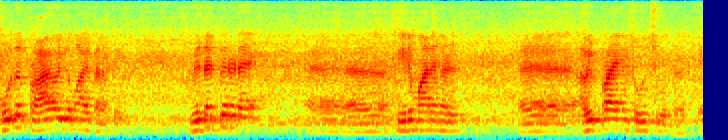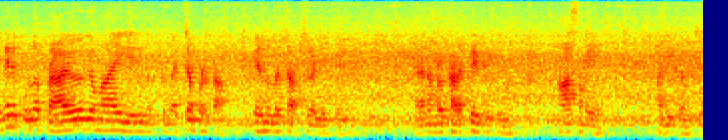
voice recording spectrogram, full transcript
കൂടുതൽ പ്രായോഗികമായ തലത്തിൽ വിദഗ്ധരുടെ തീരുമാനങ്ങൾ അഭിപ്രായങ്ങൾ ചോദിച്ചുകൊണ്ട് എങ്ങനെ കൂടുതൽ പ്രായോഗികമായ രീതിയിൽ നമുക്ക് മെച്ചപ്പെടുത്താം എന്നുള്ള ചർച്ചകളിലേക്ക് നമ്മൾ കടക്കേണ്ടിയിരിക്കുന്നു. ആ സമയം അതിക്രമിച്ചു.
